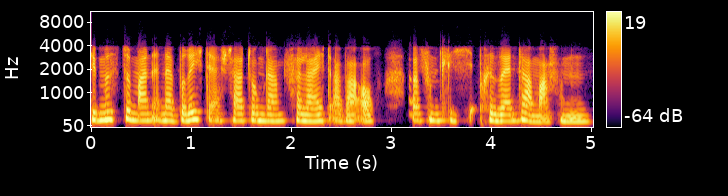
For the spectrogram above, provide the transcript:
die müsste man in der Berichterstattung dann vielleicht aber auch öffentlich präsenter machen.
